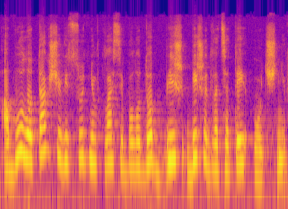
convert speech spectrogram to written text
А було так, що відсутнім в класі було до більш, більше 20 учнів.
